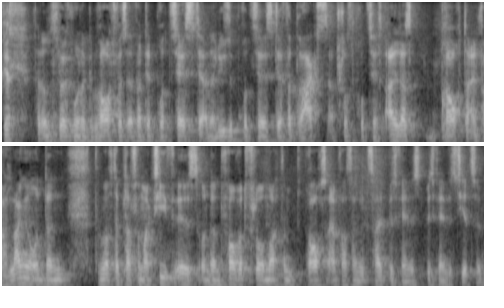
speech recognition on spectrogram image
Ja. Das hat uns zwölf Monate gebraucht, weil es einfach der Prozess, der Analyseprozess, der Vertragsabschlussprozess, all das brauchte einfach lange. Und dann, wenn man auf der Plattform aktiv ist und dann Forward Flow macht, dann braucht es einfach seine Zeit, bis wir, bis wir investiert sind.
